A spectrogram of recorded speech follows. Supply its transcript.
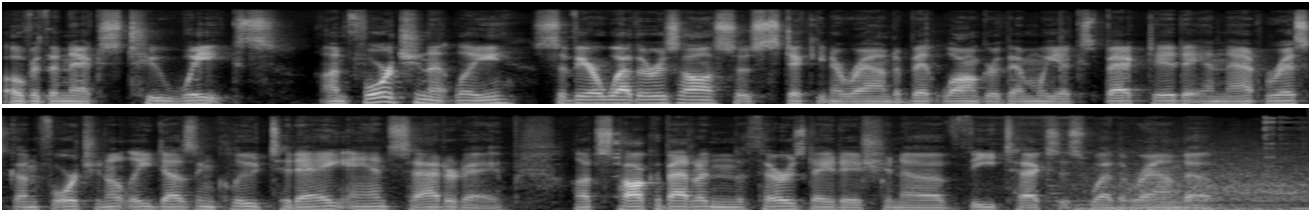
over the next two weeks. Unfortunately, severe weather is also sticking around a bit longer than we expected, and that risk unfortunately does include today and Saturday. Let's talk about it in the Thursday edition of the Texas Weather Roundup.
